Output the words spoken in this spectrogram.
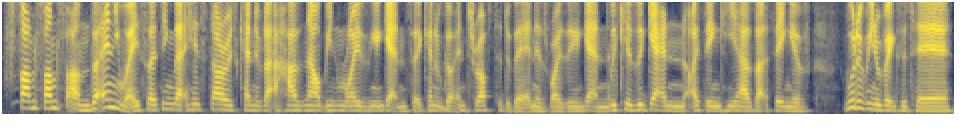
fun, fun, fun. But anyway, so I think that his star is kind of like has now been rising again. So it kind of got interrupted a bit and is rising again because again, I think he has that thing of would have been a Brexiteer,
